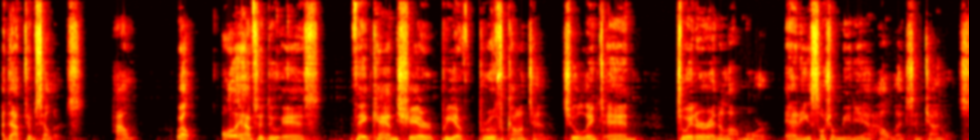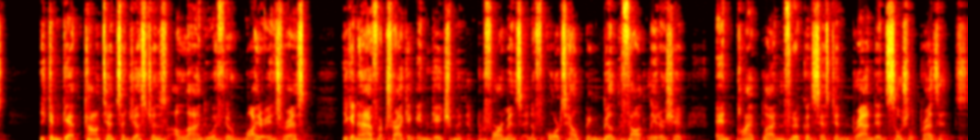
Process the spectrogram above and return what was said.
adaptive sellers. How? Well, all they have to do is they can share pre-approved content to LinkedIn, Twitter, and a lot more. any social media outlets and channels. You can get content suggestions aligned with your buyer interest. You can have a tracking engagement and performance, and of course, helping build thought leadership and pipeline through consistent branded social presence.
